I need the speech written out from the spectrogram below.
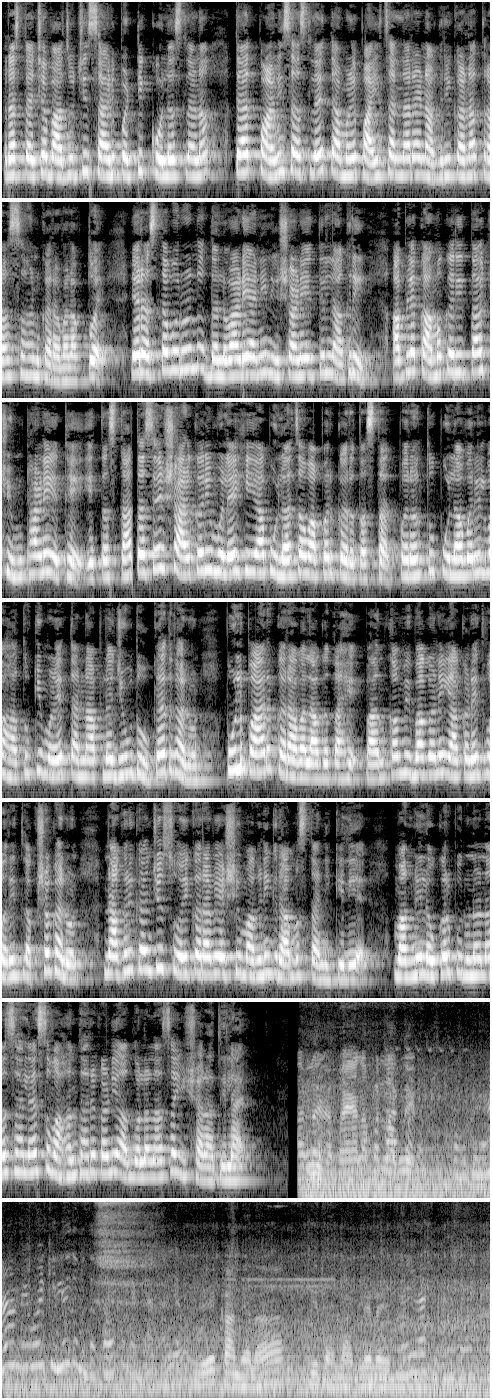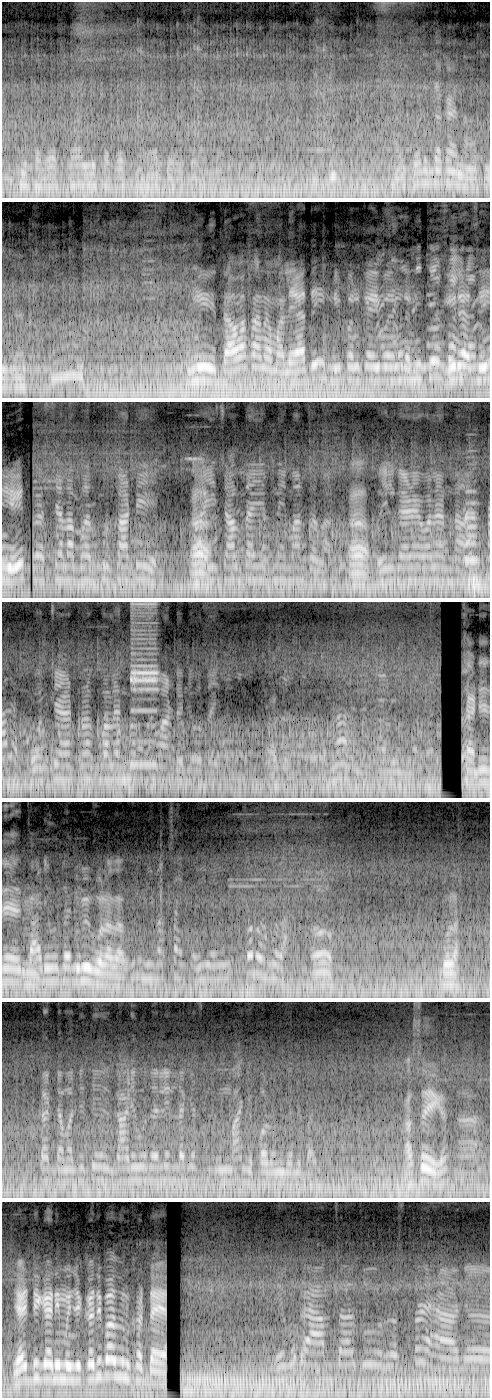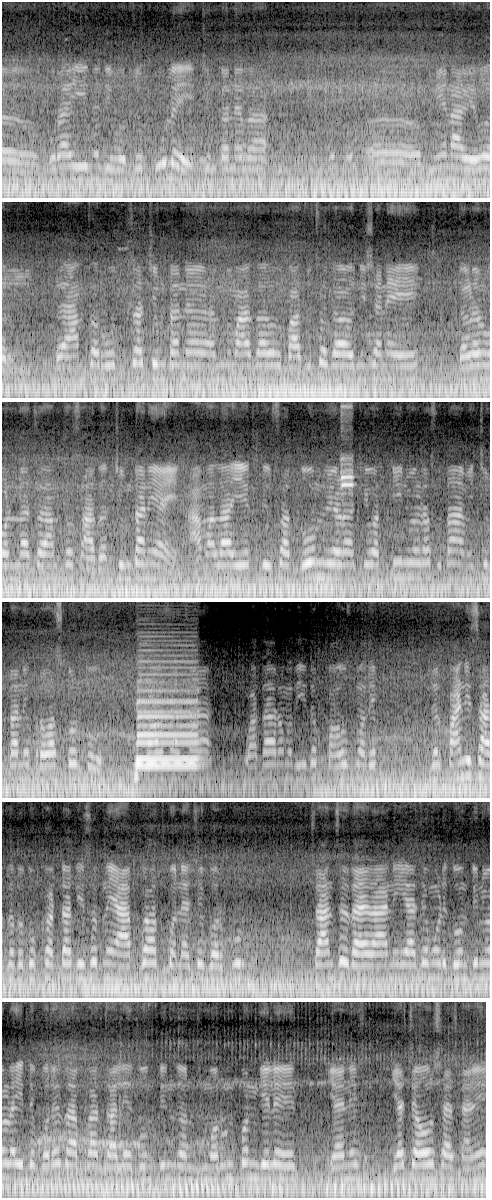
रस्त्याच्या बाजूची साईडपट्टी खोल असल्यानं त्यात पाणी साचले त्यामुळे पायी चालणाऱ्या नागरिकांना त्रास सहन करावा लागतोय. या रस्त्यावरून दलवाडे आणि निशाणे येथील नागरिक आपल्या कामाकरिता चिमठाणे येथे येत असतात. तसेच शाळकरी मुले ही या पुलाचा वापर करत असतात. परंतु पुलावरील वाहतुकीमुळे त्यांना आपला जीव धोक्यात घालून पूल पार करावा लागत आहे. बांधकाम विभागाने याकडे त्वरित लक्ष घालून नागरिकांची सोय करावी अशी मागणी ग्रामस्थांनी केली आहे. मागणी लवकर पूर्ण न झाल्यास वाहनधारकांनी आंदोलनाचा इशारा दिलाय. हा मी कांद्याला इथं लागलेलं आहे. इथं बसला इथं बसला काय ना आपली तुम्ही दवाखाना मला याद आहे मी पण काही रस्त्याला भरपूर काटे काही चालता येत नाही माणसाला. हा. बैलगाड्यावाल्यांना रोजच्या ट्रकवाल्यांबरोबर भांडणी होत ते गाडी उतरली तुम्ही बोला दादा. हो. बोला. खड्ड्यामध्ये ते गाडी उतरली लगेच मागे पडून गेले पाहिजे असं आहे का? या ठिकाणी म्हणजे कधीपासून खड्डा आहे? हे बघा आमचा जो रस्ता आहे हा न- बुराई नदीवर जो पूल आहे चिमटाण्याला मेन हायवेवर तर आमचा रोजचा चिमटाणे माझा बाजूचं गाव निशाणे आहे. दळणवळणाचं आमचं साधन चिमटाणे आहे. आम्हाला एक दिवसात दोन वेळा किंवा तीन वेळा सुद्धा आम्ही चिमटाने प्रवास करतो. पावसाच्या वातावरणामध्ये इथं पाऊसमध्ये जर पाणी साचतं तर तो खड्डा दिसत नाही अपघात होण्याचे भरपूर चान्सेस आहेत. आणि याच्यामुळे दोन तीन वेळा इथे बरेच अपघात झाले. दोन तीन जण मरून पण गेले आहेत. याने याच्यावर शासनाने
